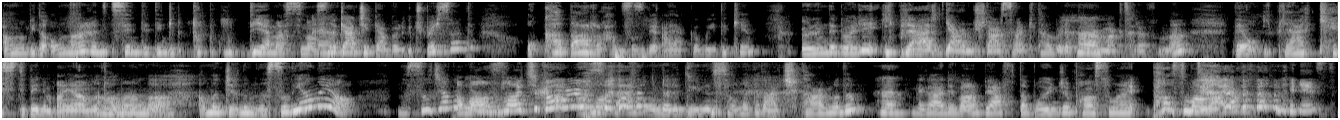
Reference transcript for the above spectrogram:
Ama bir de onlar hani senin dediğin gibi topuklu diyemezsin aslında. Evet. Gerçekten böyle 3-5 santim. O kadar rahatsız bir ayakkabıydı ki önünde böyle ipler germişler sanki tam böyle Ha. parmak tarafına ve o ipler kesti benim ayağımı tamam mı? Ama canım nasıl yanıyor? Nasıl canım Ama asla çıkarmıyorsun. Ama ben onları düğünün sonuna kadar çıkarmadım. Heh. Ve galiba bir hafta boyunca pansuman, pansumanlı ayaklarla gezdim.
